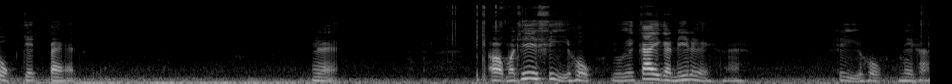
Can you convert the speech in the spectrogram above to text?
หกเจ็ดแปดนี่แหละ ออกมาที่สี่หกอยู่ใกล้ๆกันนี่เลยนะสี่หกนี่ค่ะ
